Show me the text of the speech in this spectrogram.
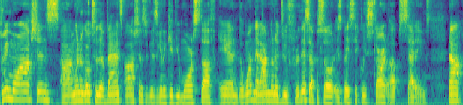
three more options. Uh, I'm going to go to the advanced options because it's going to give you more stuff. And the one that I'm going to do for this episode is basically startup settings. Now,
